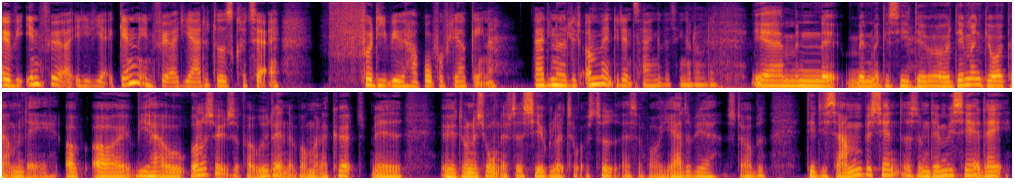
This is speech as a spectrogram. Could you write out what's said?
øh, vi indfører et, ja, igen indfører et hjertedødskriterie, fordi vi har brug for flere organer. Der er det noget lidt omvendt i den tanke. Hvad tænker du om det? Ja, men, øh, men man kan sige, det var jo det, man gjorde i gamle dage. Og, og vi har jo undersøgelser fra udlandet, hvor man har kørt med øh, donation efter cirkulatorisk død, altså hvor hjertet bliver stoppet. Det er de samme patienter som dem, vi ser i dag,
